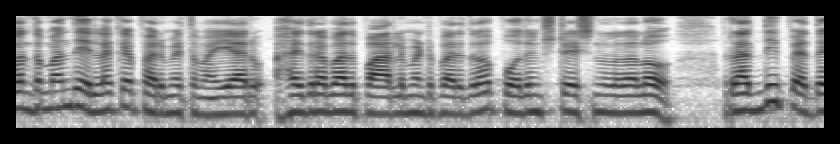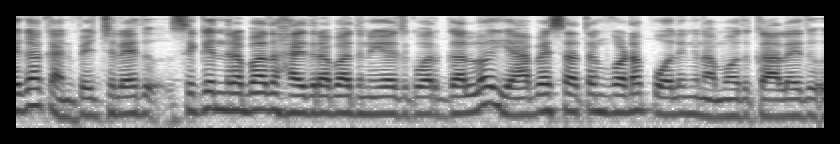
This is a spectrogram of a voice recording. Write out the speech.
కొంతమంది ఇళ్ళకే పరిమితమయ్యారు. హైదరాబాద్ పార్లమెంట్ పరిధిలో పోలింగ్ స్టేషన్లలో రద్దీ పెద్దగా కనిపించలేదు. సికింద్రాబాద్ హైదరాబాద్ నియోజకవర్గాల్లో యాభై శాతం కూడా పోలింగ్ నమోదు కాలేదు.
